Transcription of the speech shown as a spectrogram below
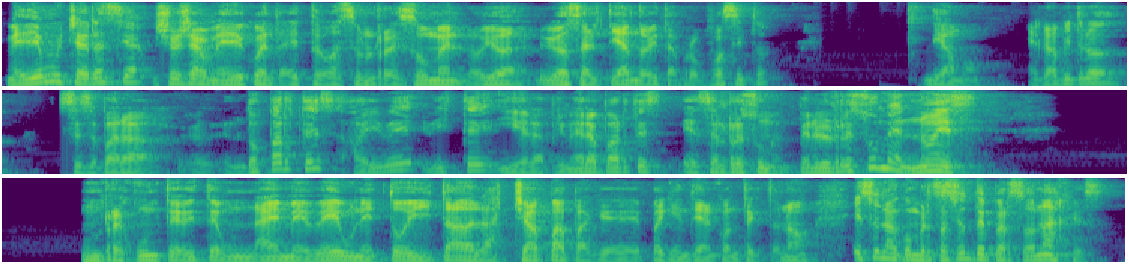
me dio mucha gracia. Yo ya me di cuenta, esto va a ser un resumen, lo iba, lo iba salteando ahorita a propósito. Digamos, el capítulo se separa en dos partes, A y B, ¿viste? Y en la primera parte es, el resumen. Pero el resumen no es un rejunte, ¿viste? Un AMB, un editado, las chapas para que, para que entiendan el contexto. No, es una conversación de personajes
